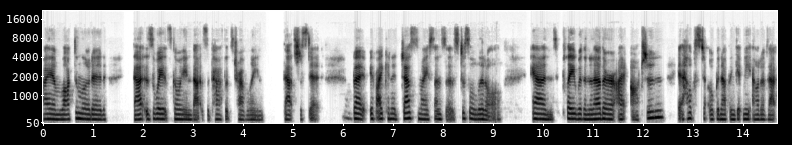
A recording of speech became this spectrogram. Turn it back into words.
I am locked and loaded. That is the way it's going. That's the path it's traveling. That's just it. But if i can adjust my senses just a little and play with another option it helps to open up and get me out of that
